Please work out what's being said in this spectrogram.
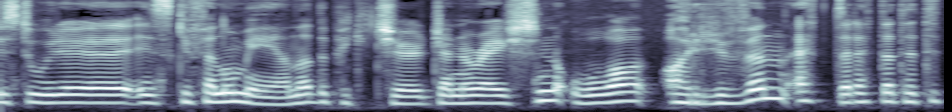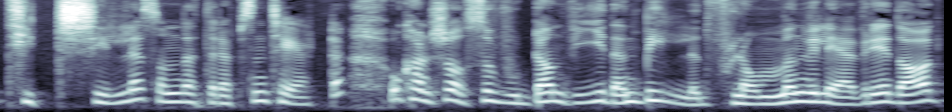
kunsthistoriske fenomenet The Picture Generation og arven etter dette, dette tidsskillet som dette representerte. Og kanskje også hvordan vi, i den billedflommen vi lever i i dag,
